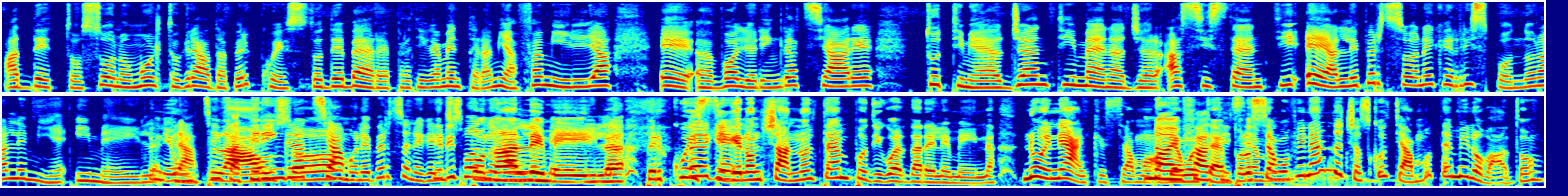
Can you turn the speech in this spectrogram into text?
ha detto sono molto grata per questo, De Bear è praticamente la mia famiglia e eh, voglio ringraziare tutti i miei agenti, manager, assistenti e alle persone che rispondono alle mie email. Quindi un Grazie. Infatti ringraziamo le persone che, che rispondono, rispondono alle alle mail per questi Perché- che non hanno il tempo di guardare le mail. Noi neanche stiamo, No, abbiamo il infatti tempo, lo stiamo- stiamo finendo e ci ascoltiamo Demi Lovato.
